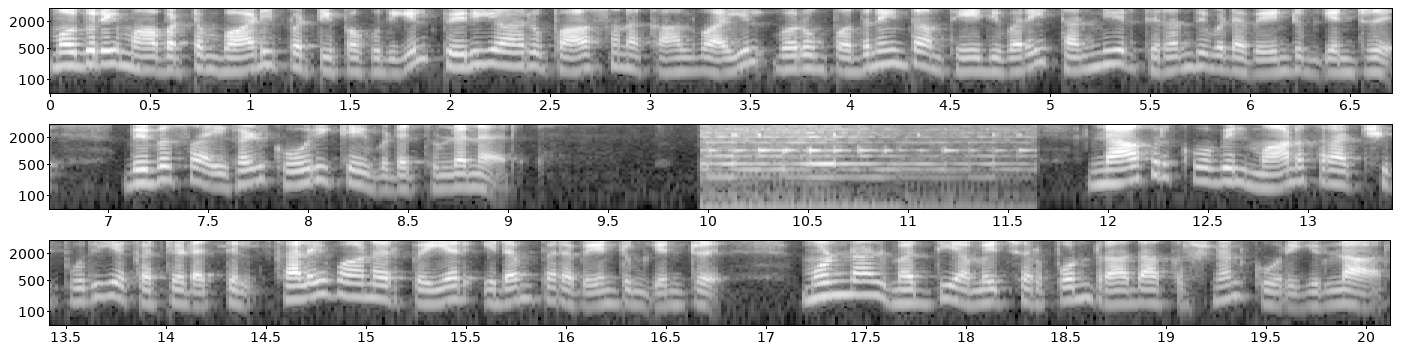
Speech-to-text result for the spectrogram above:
மதுரை மாவட்டம் வாடிப்பட்டி பகுதியில் பெரியாறு பாசன கால்வாயில் வரும் பதினைந்தாம் தேதி வரை தண்ணீர் திறந்துவிட வேண்டும் என்று விவசாயிகள் கோரிக்கை விடுத்துள்ளனர். நாகர்கோவில் மாநகராட்சி புதிய கட்டிடத்தில் கலைவாணர் பெயர் இடம்பெற வேண்டும் என்று முன்னாள் மத்திய அமைச்சர் பொன் ராதாகிருஷ்ணன் கூறியுள்ளார்.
